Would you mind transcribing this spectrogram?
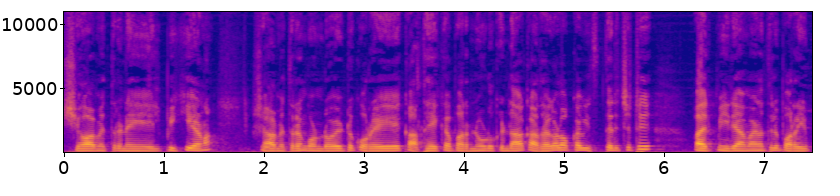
ശിവാമിത്രനെ ഏൽപ്പിക്കുകയാണ്. ശിവാമിത്രൻ കൊണ്ടുപോയിട്ട് കുറേ കഥയൊക്കെ പറഞ്ഞു കൊടുക്കുന്നുണ്ട്. ആ കഥകളൊക്കെ വിസ്തരിച്ചിട്ട് വാൽമീകി രാമായണത്തിൽ പറയും.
